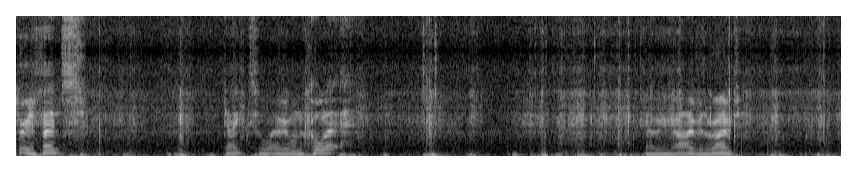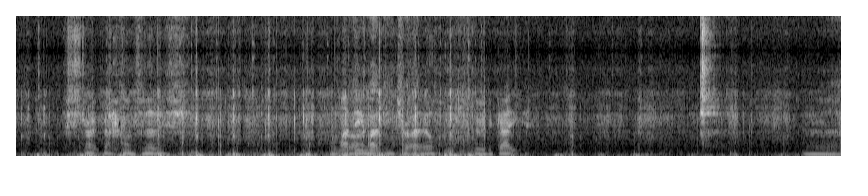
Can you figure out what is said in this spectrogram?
Through the fence, gates or whatever you want to call it. Okay, we can go over the road, straight back onto this muddy, Right. muddy trail through the gate. Uh,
